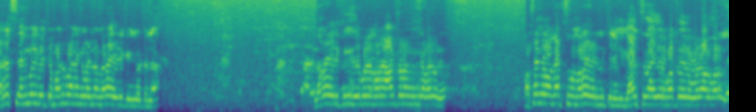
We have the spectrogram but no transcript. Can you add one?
அரசு அனுமதி பெற்ற மதுபானங்கள் எல்லாம் நிறைய இருக்கு இங்க நிறைய இருக்கு. இதே போல நிறைய ஆட்களும் இங்க வருது. பசங்க மேக்சிமம் நிறைய பேர் நிக்கல. இங்க கேர்ள்ஸ் தான் இதுல பார்த்ததுல ஒரு ஆள் வரல.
